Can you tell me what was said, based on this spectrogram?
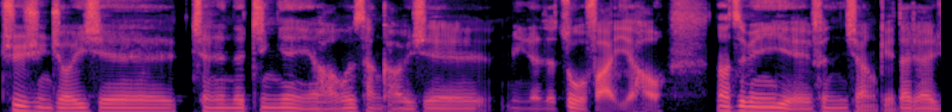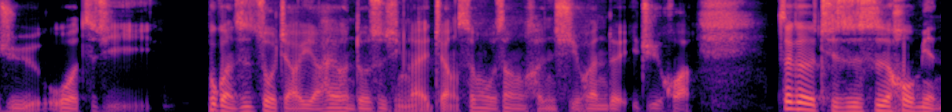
去寻求一些前人的经验也好，或者参考一些名人的做法也好。那这边也分享给大家一句我自己，不管是做交易啊，还有很多事情来讲，生活上很喜欢的一句话。这个其实是后面。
